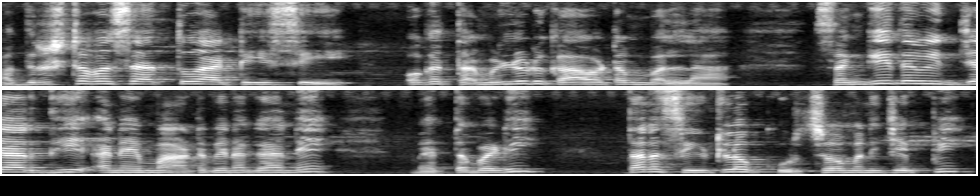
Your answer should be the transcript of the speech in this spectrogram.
అదృష్టవశాత్తు ఆ టీసీ ఒక తమిళుడు కావటం వల్ల సంగీత విద్యార్థి అనే మాట వినగానే మెత్తబడి తన సీట్లో కూర్చోమని చెప్పి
